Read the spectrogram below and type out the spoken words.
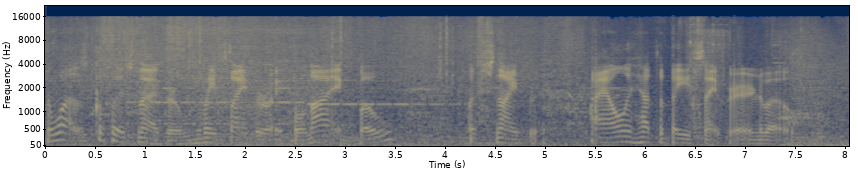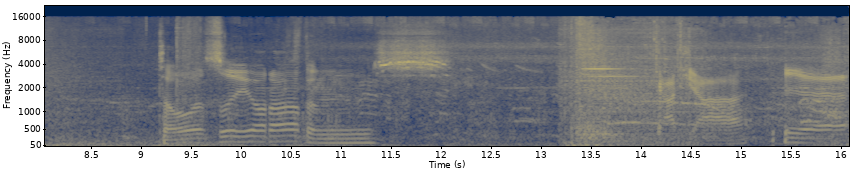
So what? Let's go play a sniper. We'll play sniper rifle, not a bow. A sniper. I only have the base sniper and the bow. So let's see what happens. Gotcha. Yeah.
